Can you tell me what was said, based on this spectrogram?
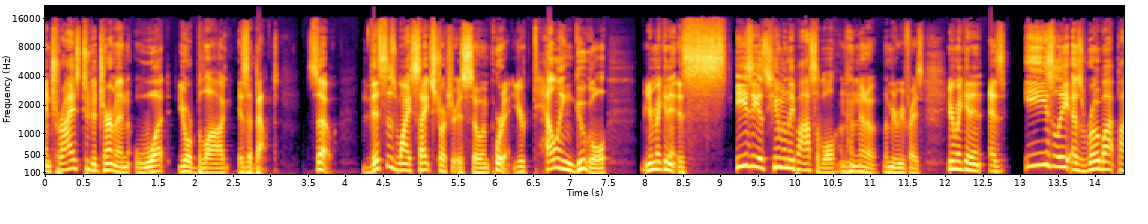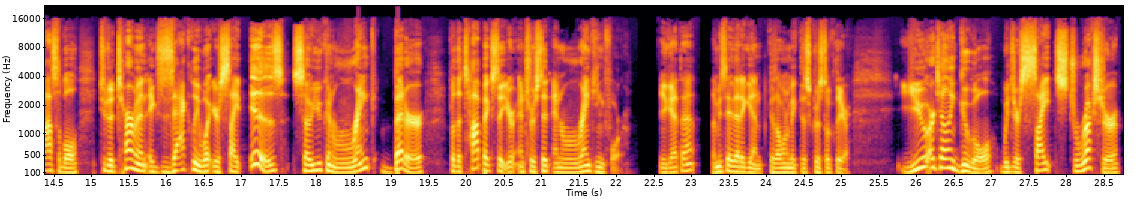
and tries to determine what your blog is about. So, this is why site structure is so important. You're telling Google, you're making it as easy as humanly possible. No, no, let me rephrase. You're making it as easily as robot possible to determine exactly what your site is so you can rank better for the topics that you're interested in ranking for. You get that? Let me say that again because I want to make this crystal clear. You are telling Google with your site structure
